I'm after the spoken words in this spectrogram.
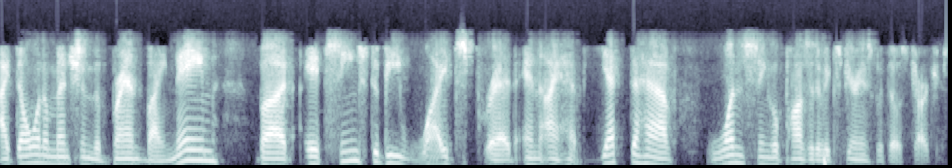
I don't want to mention the brand by name, but it seems to be widespread and I have yet to have one single positive experience with those chargers.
